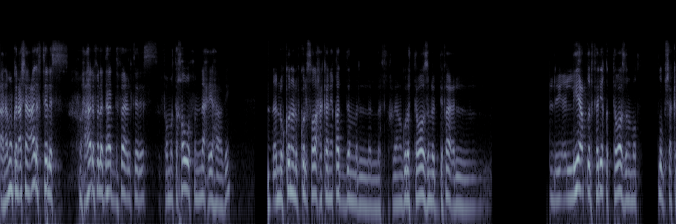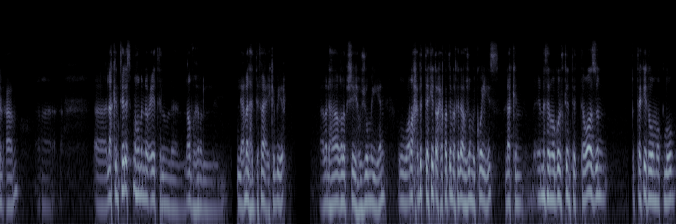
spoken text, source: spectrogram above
أنا ممكن عشان عارف تلس وعارف الأداء الدفاعي لتلس فمتخوف من الناحية هذه. لأنه كونان بكل صراحة كان يقدم خلينا نقول التوازن الدفاعي اللي يعطي الفريق التوازن المطلوب بشكل عام. آه، آه، لكن تيريس ما هو من نوعية الأظهرة اللي عملها الدفاعي كبير. عملها أغلب شيء هجوميا وراح بالتأكيد راح يقدم لك أداء هجومي كويس. لكن مثل ما قلت أنت التوازن بالتأكيد هو مطلوب.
